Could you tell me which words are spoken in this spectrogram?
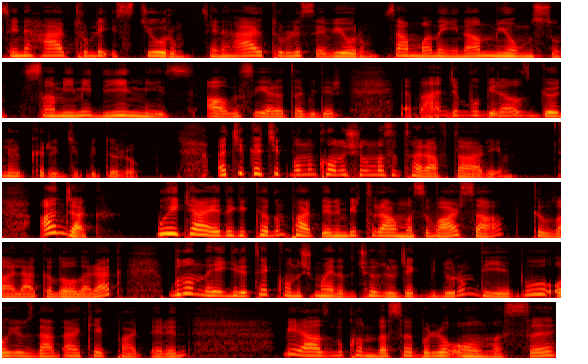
seni her türlü istiyorum. Seni her türlü seviyorum. Sen bana inanmıyor musun? Samimi değil miyiz? algısı yaratabilir. Ve bence bu biraz gönül kırıcı bir durum. Açık açık bunun konuşulması taraftarıyım. Ancak bu hikayedeki kadın partnerin bir travması varsa kılla alakalı olarak bununla ilgili tek konuşmayla da çözülecek bir durum değil bu. O yüzden erkek partnerin biraz bu konuda sabırlı olması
